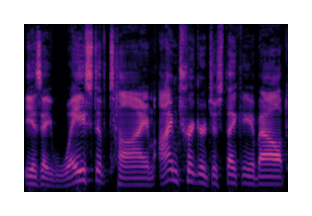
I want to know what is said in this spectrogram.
is a waste of time. I'm triggered just thinking about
